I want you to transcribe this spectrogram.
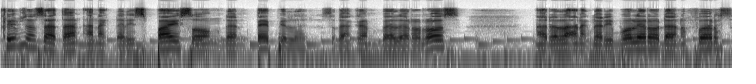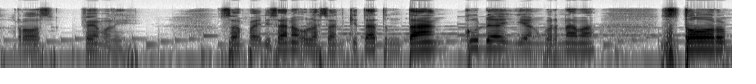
Crimson Satan anak dari Spy Song dan Papillon, sedangkan Bolero Rose adalah anak dari Bolero dan First Rose Family. Sampai di sana ulasan kita tentang kuda yang bernama Storm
